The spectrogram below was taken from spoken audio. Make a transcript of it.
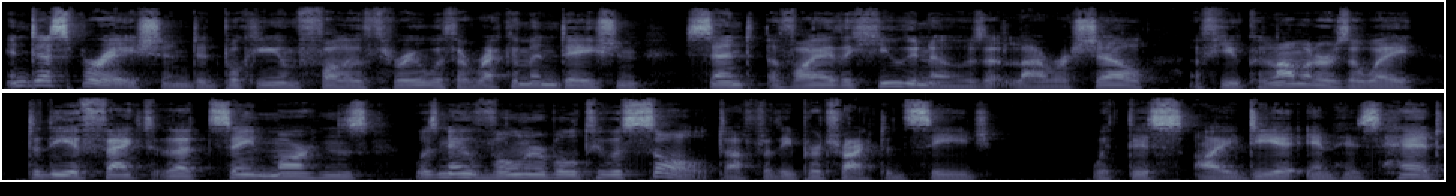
In desperation, did Buckingham follow through with a recommendation sent via the Huguenots at La Rochelle, a few kilometres away, to the effect that St. Martin's was now vulnerable to assault after the protracted siege. With this idea in his head,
